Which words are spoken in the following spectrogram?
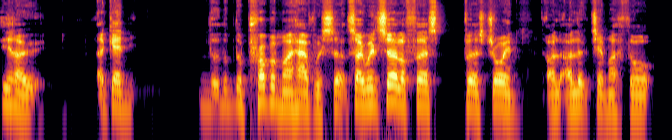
you know, again, the, the, problem I have with Sir, so when Sørloth first first joined, I, I looked at him, I thought,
